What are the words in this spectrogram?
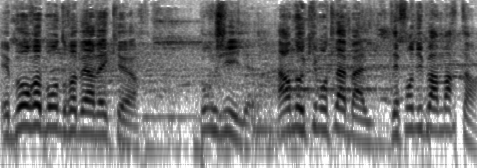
Et bon rebond de Robert Wecker. Pour Gilles. Arnaud qui monte la balle. Défendu par Martin.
